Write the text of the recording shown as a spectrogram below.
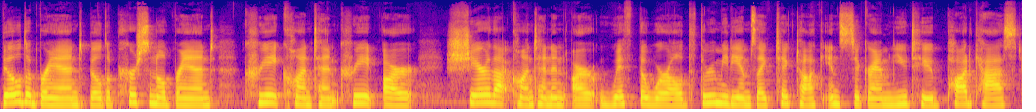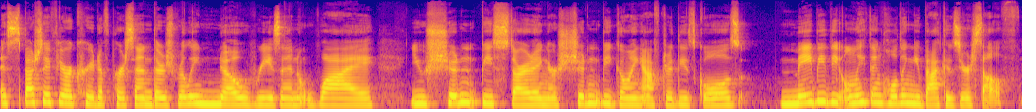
build a brand, build a personal brand, create content, create art, share that content and art with the world through mediums like TikTok, Instagram, YouTube, podcast. especially if you're a creative person, there's really no reason why you shouldn't be starting or shouldn't be going after these goals maybe the only thing holding you back is yourself.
